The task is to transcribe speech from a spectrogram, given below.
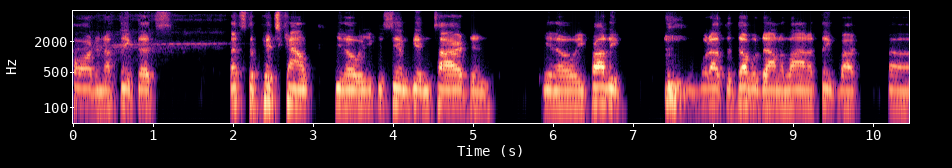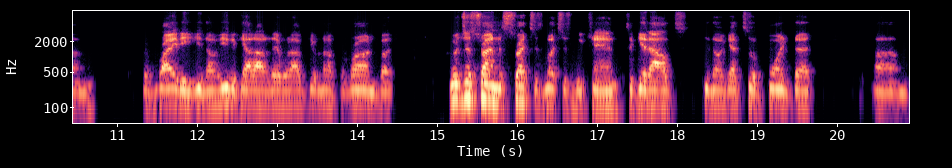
part, and I think that's that's the pitch count. You know, you can see him getting tired, and you know he probably without the double down the line, I think by um, the righty, you know, he'd have got out of there without giving up a run. But we're just trying to stretch as much as we can to get out. You know, got to a point that um,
